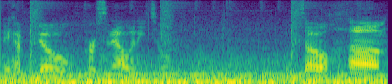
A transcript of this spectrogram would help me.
they have no personality to them. So, um,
